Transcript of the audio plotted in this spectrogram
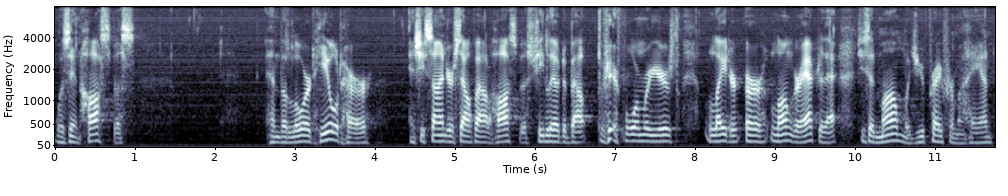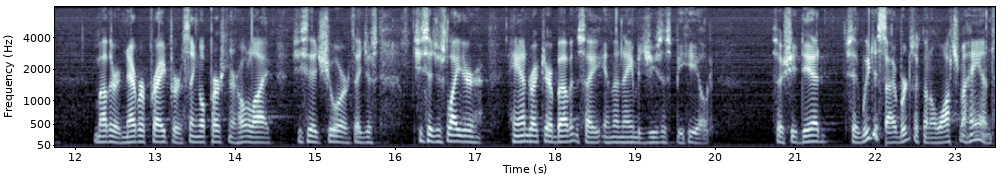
was in hospice. And the Lord healed her and she signed herself out of hospice. She lived about three or four more years later or longer after that. She said, Mom, would you pray for my hand? Mother had never prayed for a single person her whole life. She said, Sure. They just, she said, just lay your hand right there above it and say, In the name of Jesus, be healed. So she did. She said, We decided we're just going to wash my hand.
